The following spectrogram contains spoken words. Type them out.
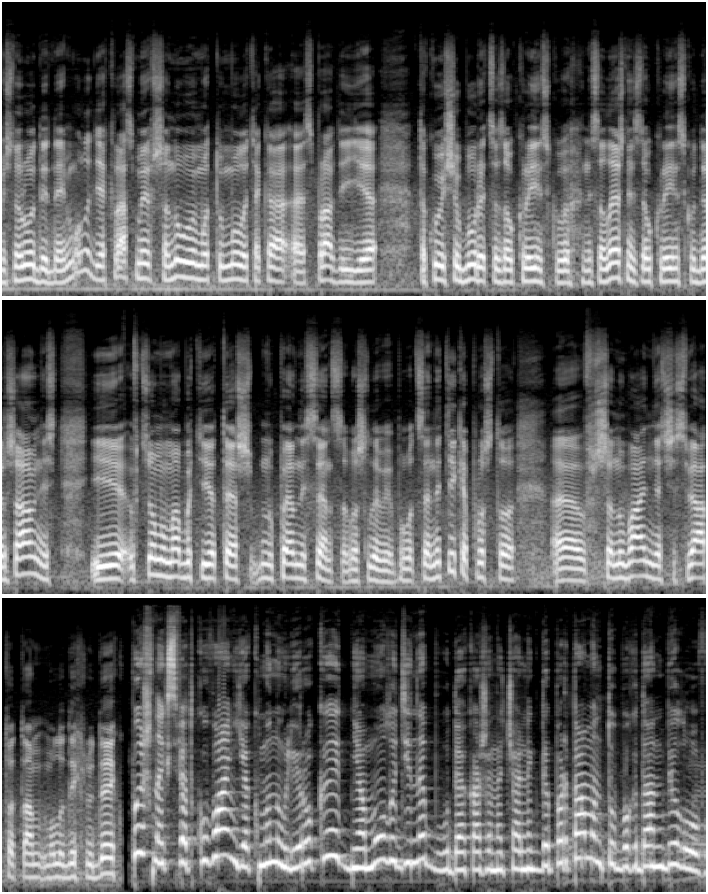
міжнародний день молоді, якраз ми вшановуємо ту молодь, яка справді є такою, що бореться за українську незалежність, за українську державність. І в цьому, мабуть, є теж ну, певний сенс важливий, бо це не тільки просто е, вшанування чи свято там молодих людей. Пишних святкувань, як минулі роки, Дня молоді не буде, каже начальник департаменту Богдан Білов.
